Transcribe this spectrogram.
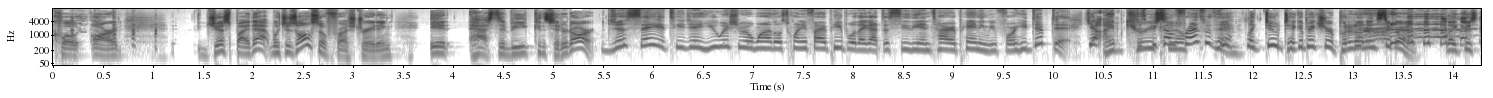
quote, art, just by that, which is also frustrating. It has to be considered art. Just say it, TJ. You wish you were one of those 25 people that got to see the entire painting before he dipped it. Yeah, I'm curious. become to know- friends with him. Yeah, like, dude, take a picture, put it on Instagram. like, just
